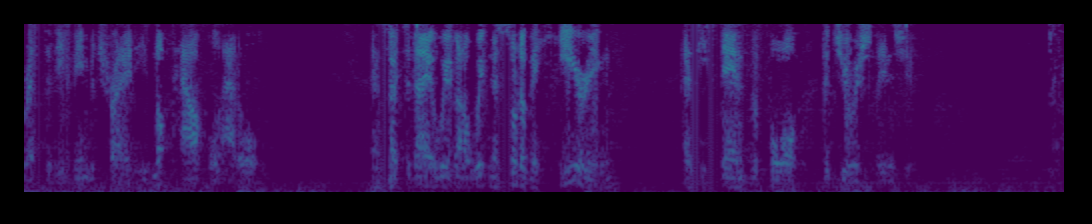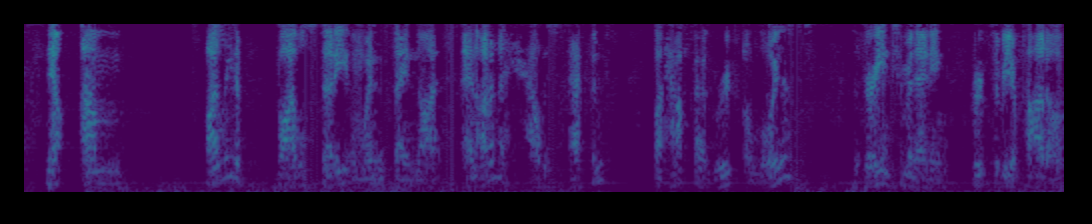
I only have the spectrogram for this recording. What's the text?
arrested. He's been betrayed. He's not powerful at all. And so today we're going to witness sort of a hearing as he stands before the Jewish leadership. Now, um, I lead a Bible study on Wednesday nights, and I don't know how this happened, but half our group are lawyers. It's a very intimidating group to be a part of.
